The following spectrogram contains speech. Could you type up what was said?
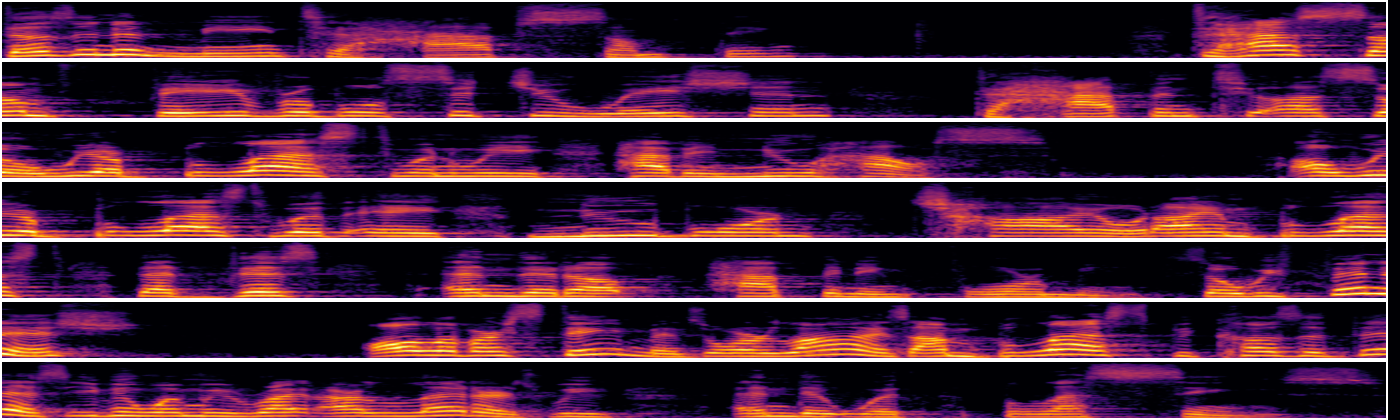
doesn't it mean to have something? To have some favorable situation to happen to us. So we are blessed when we have a new house. Uh, we are blessed with a newborn child. I am blessed that this ended up happening for me. So we finish all of our statements or lines. I'm blessed because of this. Even when we write our letters, we end it with blessings.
